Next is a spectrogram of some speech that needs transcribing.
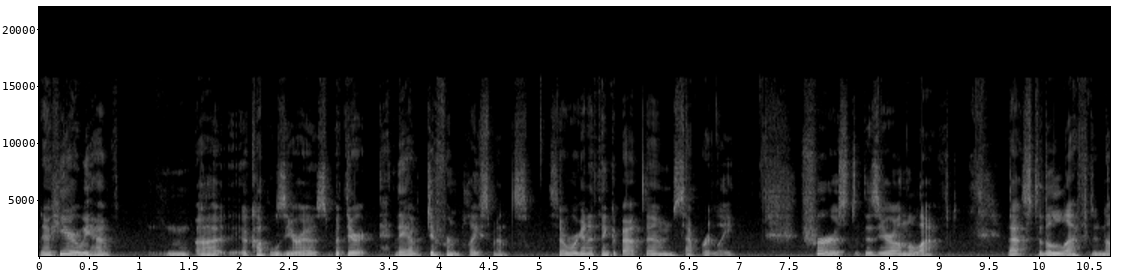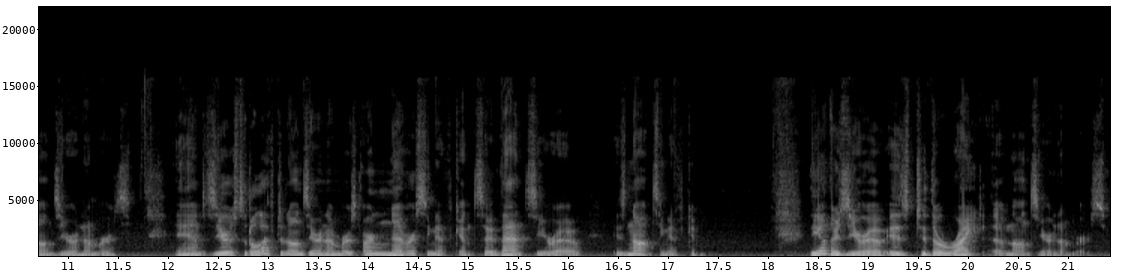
Now here we have mm, uh, a couple zeros, but they're, they have different placements. So we're going to think about them separately. First, the zero on the left. That's to the left of non-zero numbers, and zeros to the left of non-zero numbers are never significant, so that zero is not significant. The other zero is to the right of non-zero numbers,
